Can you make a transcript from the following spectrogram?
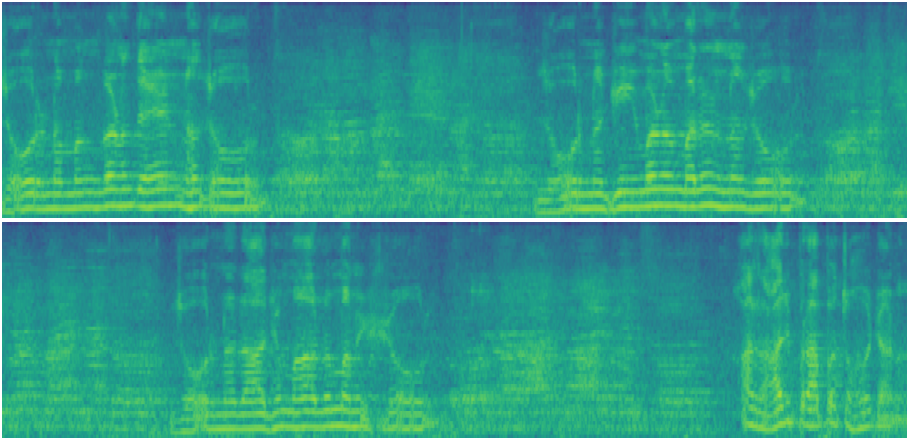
ਜ਼ੋਰ ਨਾ ਮੰਗਣ ਦੇਣ ਨ ਜ਼ੋਰ। ਜ਼ੋਰ ਨ ਜੀਵਨ ਮਰਨ ਨ ਜ਼ੋਰ। ਜ਼ੋਰ ਨ ਰਾਜ ਮਾਲ ਮਨ ਸ਼ੋਰ। ਆ ਰਾਜ ਪ੍ਰਾਪਤ ਹੋ ਜਾਣਾ,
